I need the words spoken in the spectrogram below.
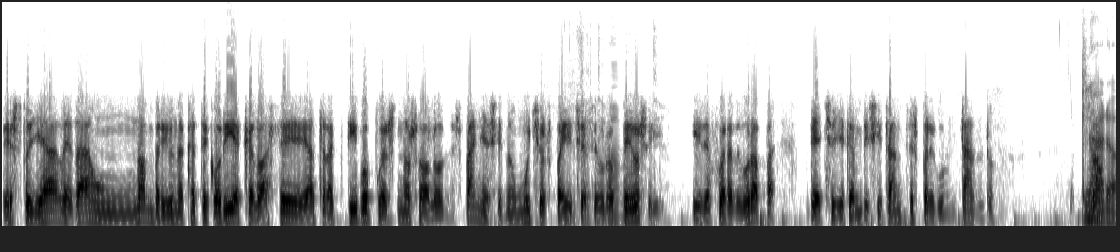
esto ya le da un nombre y una categoría que lo hace atractivo, pues no solo en España, sino en muchos países europeos y, y de fuera de Europa. De hecho, llegan visitantes preguntando. Claro.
